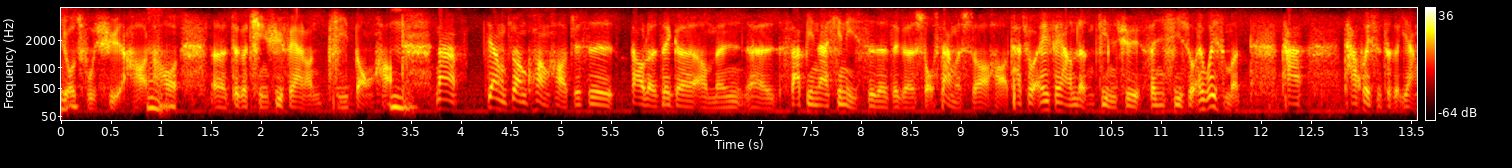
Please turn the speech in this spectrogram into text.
丢出去，哈，然后呃这个情绪非常的激动，哈，那。这样状况哈，就是到了这个我们呃莎宾娜心理师的这个手上的时候哈，他说哎非常冷静去分析说哎为什么他他会是这个样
